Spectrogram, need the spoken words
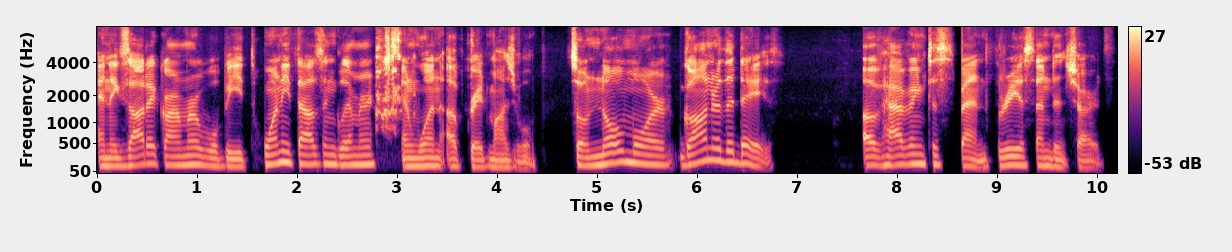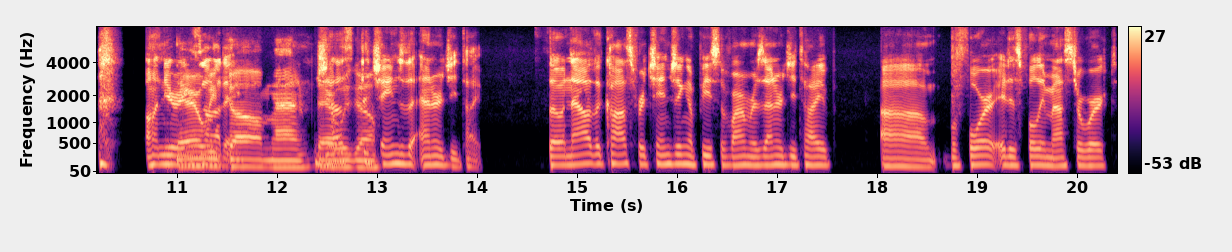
And exotic armor will be 20,000 glimmer and one upgrade module. So, no more, gone are the days of having to spend three ascendant shards on your exotic. There we go, man. There just we go. to change the energy type. So now the cost for changing a piece of armor's energy type um, before it is fully masterworked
